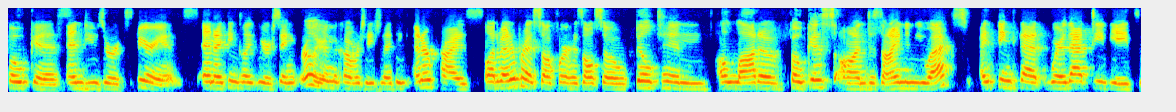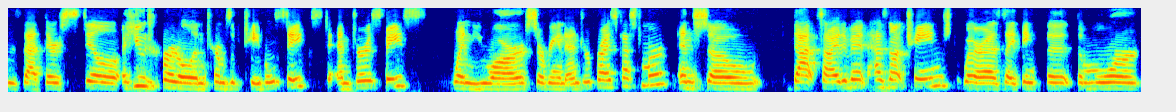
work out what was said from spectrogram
focused end user experience. And I think, like we were saying earlier in the conversation, I think enterprise, a lot of enterprise software has also built in a lot of focus on design and UX. I think that where that deviates is that there's still a huge hurdle in terms of table stakes to enter a space when you are serving an enterprise customer. And so that side of it has not changed. Whereas I think the, the more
